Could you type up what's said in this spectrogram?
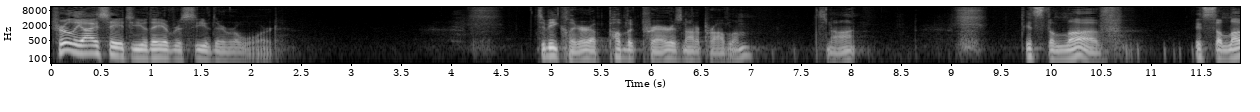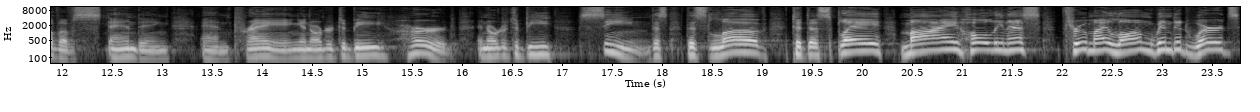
Truly I say to you, they have received their reward. To be clear, a public prayer is not a problem. It's not. It's the love it's the love of standing and praying in order to be heard, in order to be seen. This, this love to display my holiness through my long winded words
